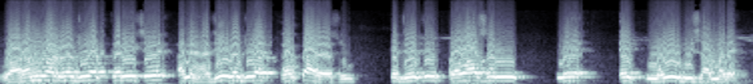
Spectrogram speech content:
વારંવાર રજૂઆત કરી છે અને હજી રજૂઆત કરતા રહેશું કે જેથી પ્રવાસનને એક નવી દિશા મળે.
